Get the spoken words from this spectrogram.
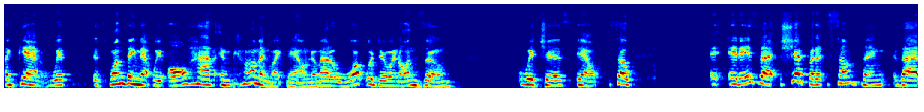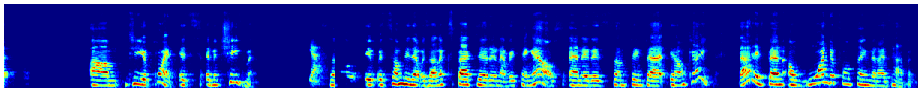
again, with it's one thing that we all have in common right now, no matter what we're doing on Zoom, which is, you know, so it, it is that shift, but it's something that, um, to your point, it's an achievement. Yes. So it was something that was unexpected and everything else. And it is something that, you know, okay, that has been a wonderful thing that has happened.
